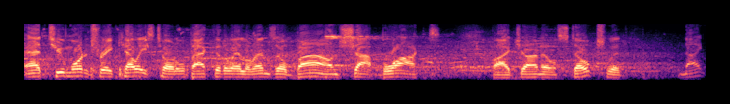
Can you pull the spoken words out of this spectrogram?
Add two more to Trey Kelly's total. Back to the way Lorenzo Brown. Shot blocked by Jarnell Stokes with 19.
